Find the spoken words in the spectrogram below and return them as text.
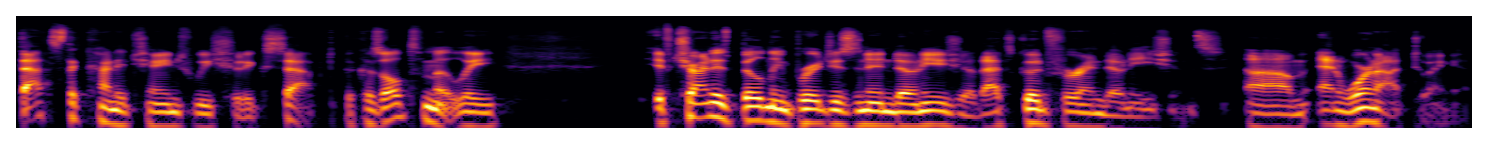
That's the kind of change we should accept because ultimately, if China's building bridges in Indonesia, that's good for Indonesians, um, and we're not doing it.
